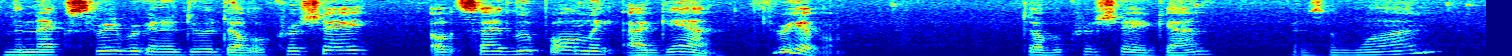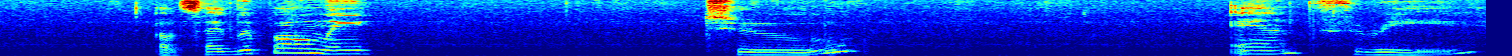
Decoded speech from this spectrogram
In the next three we're going to do a double crochet outside loop only again three of them. Double crochet again there's a one outside loop only two and three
